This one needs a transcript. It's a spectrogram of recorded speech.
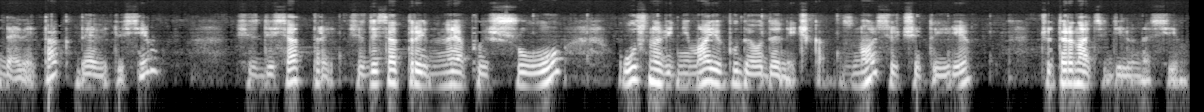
9, так? 9 у 7, 63. 63 не пишу, усно віднімаю, буде одиничка. Зносю 4, 14 ділю на 7,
